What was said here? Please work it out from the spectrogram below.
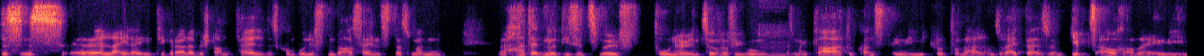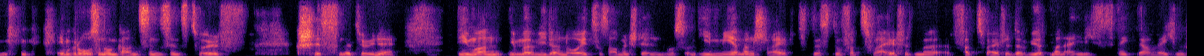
das ist äh, leider integraler Bestandteil des Komponistendaseins, dass man, man hat halt nur diese zwölf Tonhöhen zur Verfügung. Mhm. Also man, klar, du kannst irgendwie mikrotonal und so weiter, also gibt's auch, aber irgendwie im, im Großen und Ganzen sind es zwölf geschissene Töne, die man immer wieder neu zusammenstellen muss. Und je mehr man schreibt, desto verzweifelt man, verzweifelter wird man eigentlich. Ich denke, ja, welchen,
